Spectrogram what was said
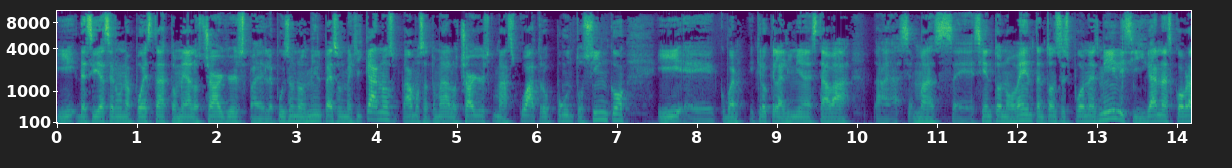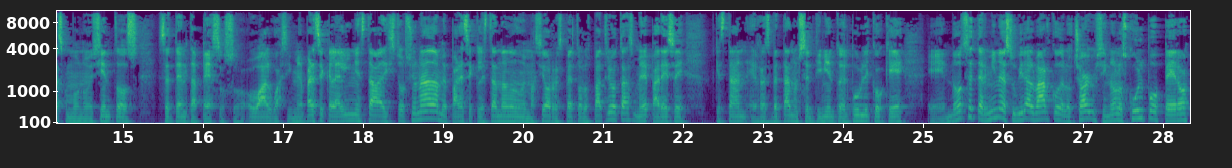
y decidí hacer una apuesta. Tomé a los Chargers, le puse unos mil pesos mexicanos. Vamos a tomar a los Chargers más 4.5 y eh, bueno, y creo que la línea estaba más 190, eh, entonces pones mil y si ganas cobras como 970 pesos o, algo así. Me parece que la línea estaba distorsionada, me parece que le están dando demasiado respeto a los Patriotas, me parece que están eh, respetando el sentimiento del público que no se termina de subir al barco de los Chargers y no los culpo, pero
